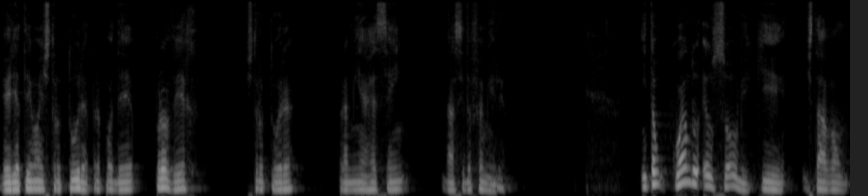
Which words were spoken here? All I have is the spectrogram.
eu iria ter uma estrutura para poder prover estrutura para minha recém-nascida família. Então, quando eu soube que estavam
